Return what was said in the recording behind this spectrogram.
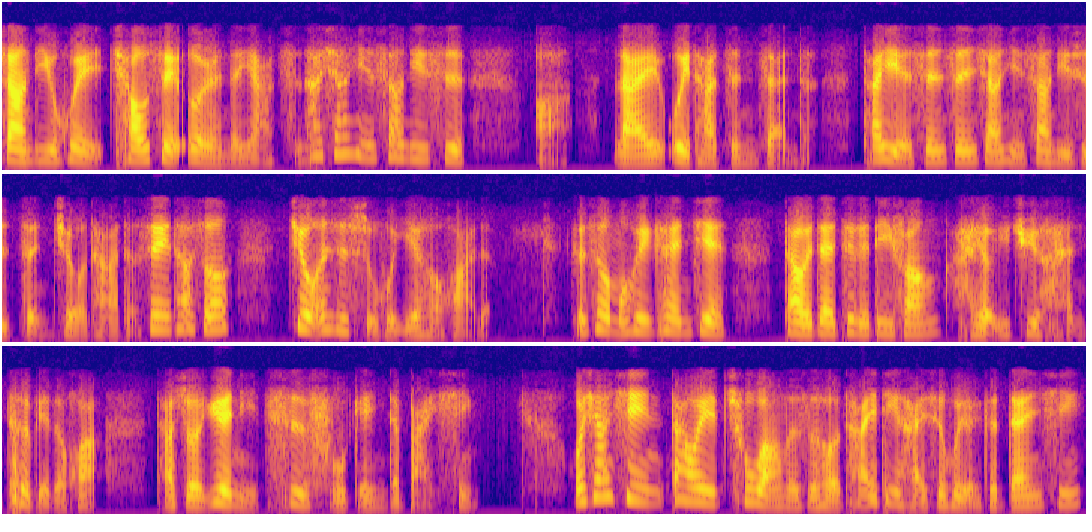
上帝会敲碎恶人的牙齿，他相信上帝是啊。来为他征战的，他也深深相信上帝是拯救他的，所以他说救恩是属乎耶和华的。可是我们会看见大卫在这个地方还有一句很特别的话，他说：“愿你赐福给你的百姓。”我相信大卫出王的时候，他一定还是会有一个担心，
